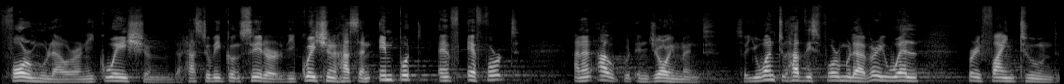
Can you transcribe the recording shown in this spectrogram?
formula or an equation that has to be considered. The equation has an input effort and an output enjoyment. So you want to have this formula very well, very fine tuned.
